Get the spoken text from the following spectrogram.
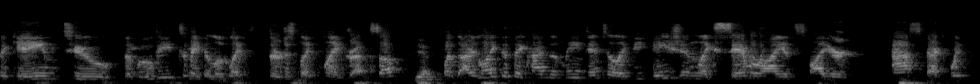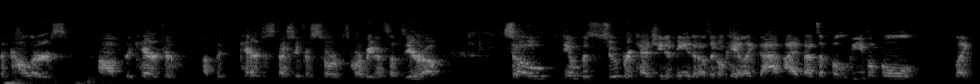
the game to the movie to make it look like they're just like playing dress up. Yeah. But I like that they kind of leaned into like the Asian like samurai inspired aspect with the colors of the characters of the characters, especially for Scorpion and Sub Zero. So it was super catchy to me that I was like, okay, like that, I, that's a believable like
